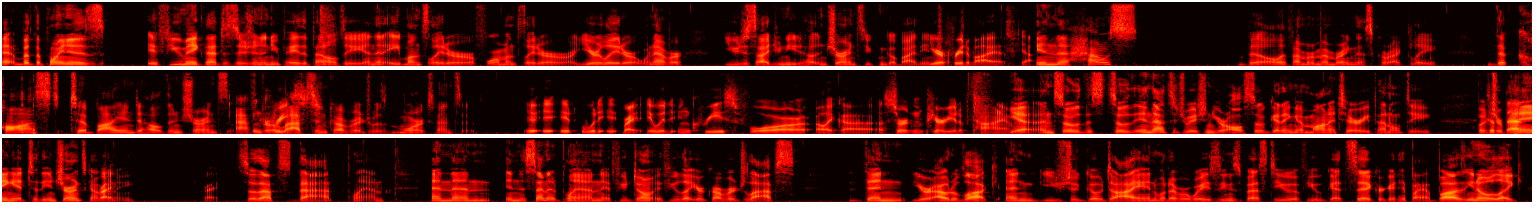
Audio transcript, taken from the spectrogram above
Uh, but the point is if you make that decision and you pay the penalty, and then eight months later, or four months later, or a year later, or whenever you decide you need health insurance, you can go buy the insurance. You're free to buy it. Yeah. In the House bill, if I'm remembering this correctly, the cost to buy into health insurance after Increased. a lapse in coverage was more expensive. It, it, it would it, right. It would increase for like a, a, certain period of time. Yeah, and so this so in that situation, you're also getting a monetary penalty but Except you're that- paying it to the insurance company. Right. So that's that plan. And then in the Senate plan, if you don't if you let your coverage lapse, then you're out of luck and you should go die in whatever way seems best to you if you get sick or get hit by a bus, you know, like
